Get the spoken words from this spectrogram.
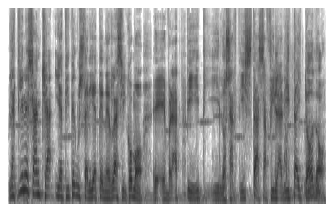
la tienes ancha y a ti te gustaría tenerla así como eh, Brad Pitt y los artistas, afiladita y todo.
